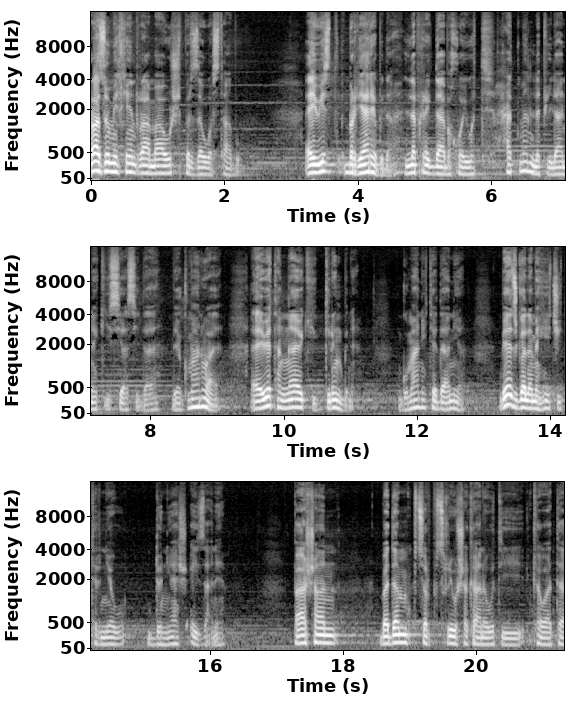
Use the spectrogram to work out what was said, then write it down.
ڕازومیخین ڕاما و شپرزە وەستا بوو. ئەیویست بڕیارێک بدا، لەپڕێکدا بە خۆی وت، حەتمەن لە پیلانێکی سیاسیدایە، بێگومان وایە، ئەیەوێت هەنگاوێکی گرنگ بنێ. گومانی تێدانیە بێجگە لەمە هیچی تر نیە و دنیاش ئەیزانێ پاشان بەدەم پچڕ پچڕی و شەکانە وتی کەواتە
